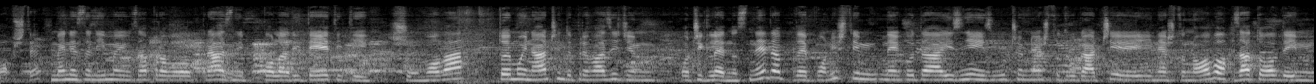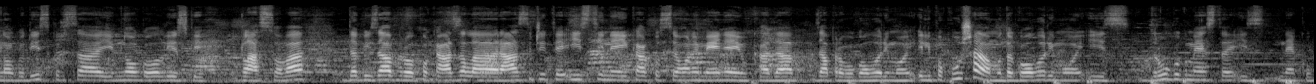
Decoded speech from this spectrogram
uopšte. Mene zanimaju zapravo razni polariteti tih šumova. To je moj način da prevaziđem očiglednost. Ne da, da je poništim, nego da iz nje izvučem nešto drugačije i nešto novo. Zato ovde ima mnogo diskursa i mnogo lirskih glasova da bih zapravo pokazala različite istine i kako se one menjaju kada zapravo govorimo ili pokušavamo da govorimo iz drugog mesta, iz nekog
